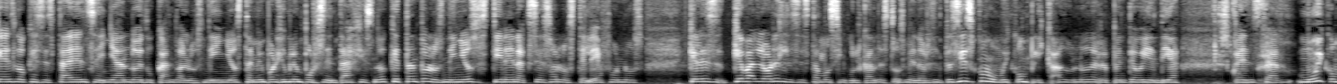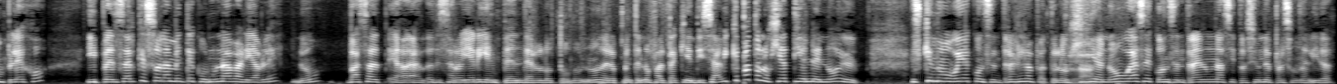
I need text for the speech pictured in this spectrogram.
qué es lo que se está enseñando, educando a los niños, también, por ejemplo, en porcentajes, ¿no? ¿Qué tanto los niños tienen acceso a los teléfonos? ¿Qué, les, qué valores les estamos inculcando a estos menores? Entonces sí es como muy complicado, ¿no? De repente hoy en día Es pensar complejo. muy complejo y pensar que solamente con una variable, ¿no? Vas a, a desarrollar y entenderlo todo, ¿no? De repente no falta quien dice, ay, ¿qué patología tiene, no? El- es que no me voy a concentrar en la patología, Claro. ¿no? Voy a concentrar en una situación de personalidad.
